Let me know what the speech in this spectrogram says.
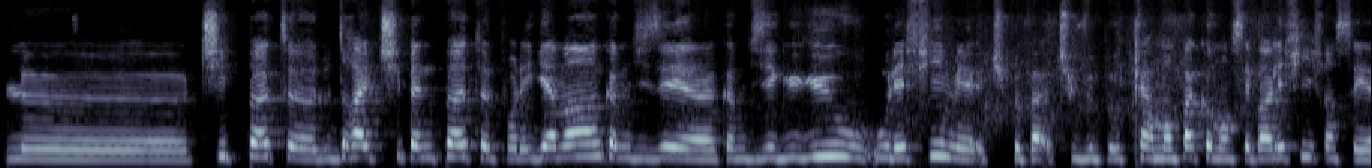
le chip pot, euh, le drive chip and pot pour les gamins, comme disait comme disait Gugu ou, ou les filles, mais tu peux pas, tu veux clairement pas commencer par les filles. Enfin, c'est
